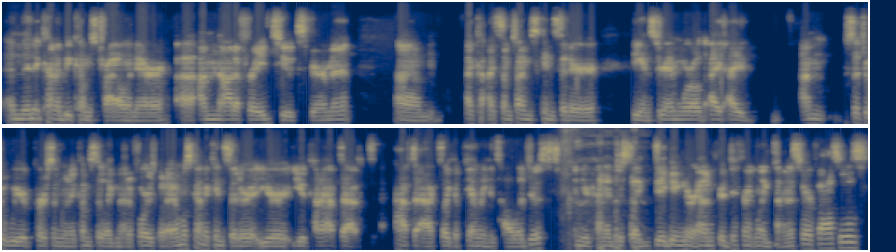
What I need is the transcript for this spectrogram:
and then it kind of becomes trial and error. Uh, I'm not afraid to experiment. Um, I, I, sometimes consider the Instagram world. I, I I'm such a weird person when it comes to like metaphors, but I almost kind of consider it. You're you kind of have to act, have to act like a paleontologist, and you're kind of just like digging around for different like dinosaur fossils,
